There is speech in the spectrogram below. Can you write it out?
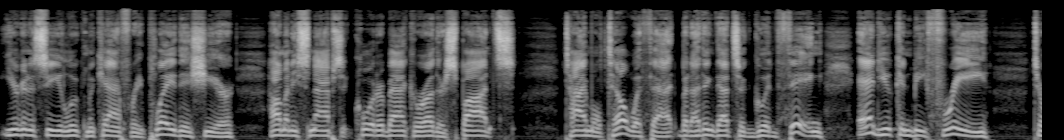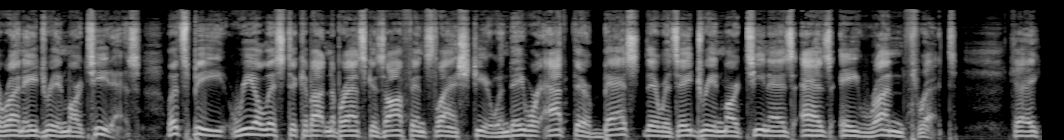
you're going to see Luke McCaffrey play this year. How many snaps at quarterback or other spots? Time will tell with that, but I think that's a good thing. And you can be free to run Adrian Martinez. Let's be realistic about Nebraska's offense last year. When they were at their best, there was Adrian Martinez as a run threat. Okay.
